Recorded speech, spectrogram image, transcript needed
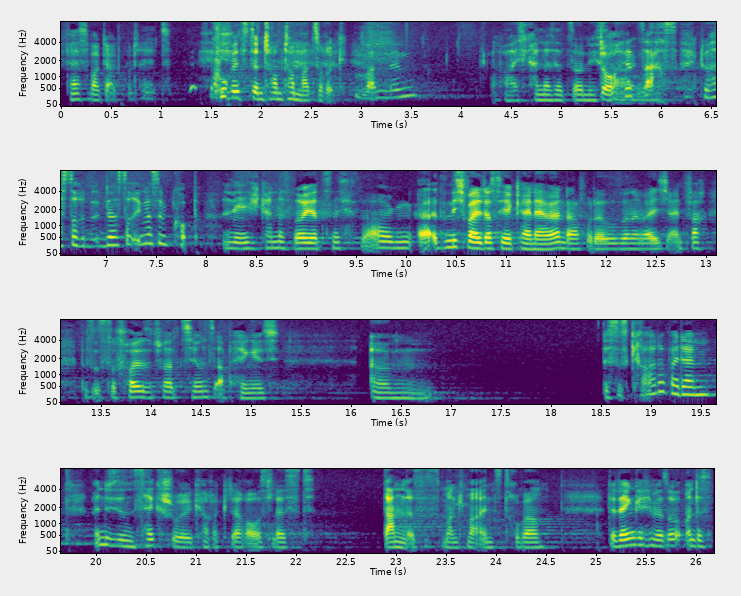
fährst aber gar gut jetzt. Kurbelst den TomTom mal zurück. Wann denn? Aber ich kann das jetzt so nicht Doch, sagen. jetzt sag's. Du hast, doch, du hast doch irgendwas im Kopf. Nee, ich kann das so jetzt nicht sagen. Also nicht, weil das hier keiner hören darf oder so, sondern weil ich einfach, das ist so voll situationsabhängig. Ähm, es ist gerade bei deinem, wenn du diesen Sexual-Charakter rauslässt, dann ist es manchmal eins drüber. Da denke ich mir so, und das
